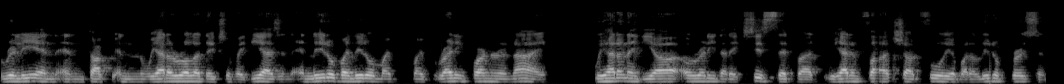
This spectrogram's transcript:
really and and talk and we had a rolodex of ideas and, and little by little my my writing partner and i we had an idea already that existed but we hadn't fleshed out fully about a little person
